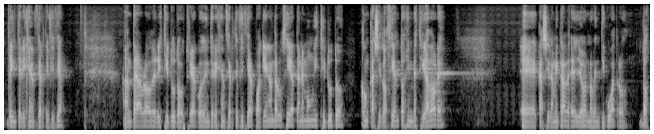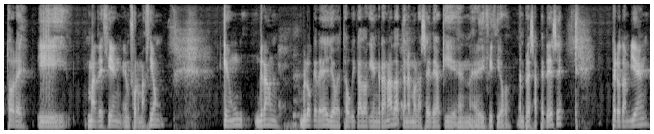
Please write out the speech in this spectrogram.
de Inteligencia Artificial. Antes he hablado del Instituto Austriaco de Inteligencia Artificial, pues aquí en Andalucía tenemos un instituto con casi 200 investigadores, eh, casi la mitad de ellos, 94 doctores y más de 100 en formación, que un gran bloque de ellos está ubicado aquí en Granada, tenemos la sede aquí en el edificio de empresas PTS, pero también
